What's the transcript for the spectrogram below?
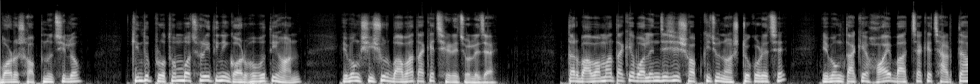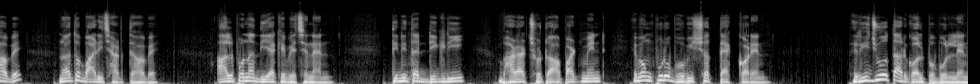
বড় স্বপ্ন ছিল, কিন্তু প্রথম বছরেই তিনি গর্ভবতী হন এবং শিশুর বাবা তাকে ছেড়ে চলে যায়। তার বাবা মা তাকে বলেন যে সে সব কিছু নষ্ট করেছে এবং তাকে হয় বাচ্চাকে ছাড়তে হবে, নয়তো বাড়ি ছাড়তে হবে। আলপনা দিয়াকে বেছে নেন। তিনি তার ডিগ্রি, ভাড়ার ছোট অ্যাপার্টমেন্ট এবং পুরো ভবিষ্যৎ ত্যাগ করেন। রিজুও তার গল্প বললেন।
